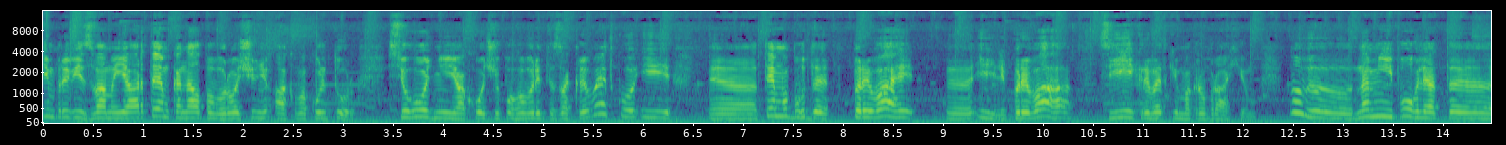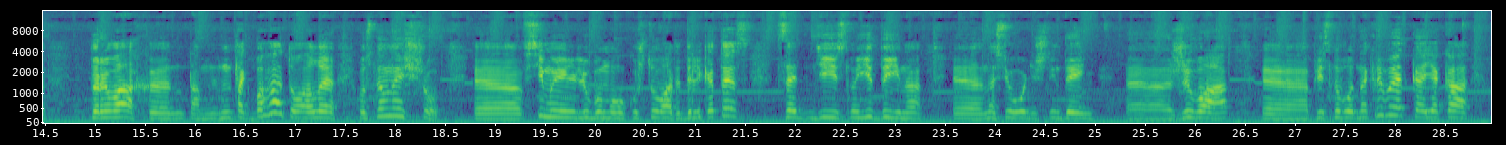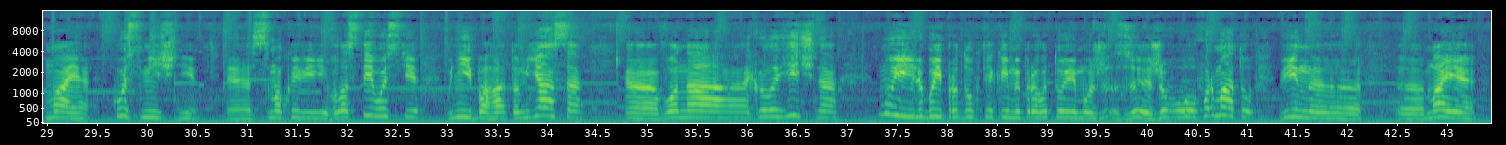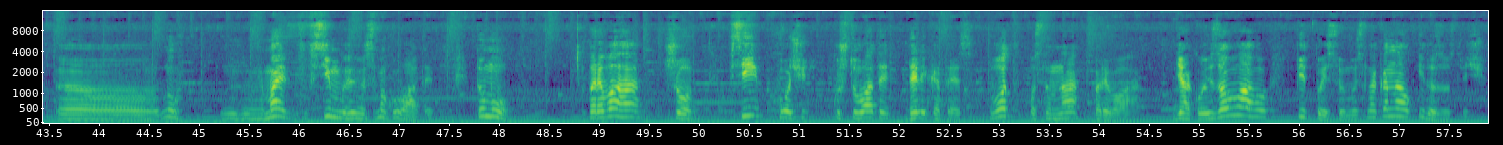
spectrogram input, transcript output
Всім привіт! З вами я Артем, канал по вирощуванню аквакультур. Сьогодні я хочу поговорити за креветку, і е, тема буде переваги е, і перевага цієї креветки макробрахіум. Ну, е, на мій погляд, е, переваг е, там не так багато, але основне, що е, всі ми любимо куштувати делікатес. Це дійсно єдина е, на сьогоднішній день жива прісноводна креветка, яка має космічні смакові властивості, в ній багато м'яса, вона екологічна. Ну і будь-який продукт, який ми приготуємо з живого формату, він має, е, має всім е, смакувати. Тому перевага, що всі хочуть куштувати делікатес. От основна перевага. Дякую за увагу. Підписуємось на канал і до зустрічі.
